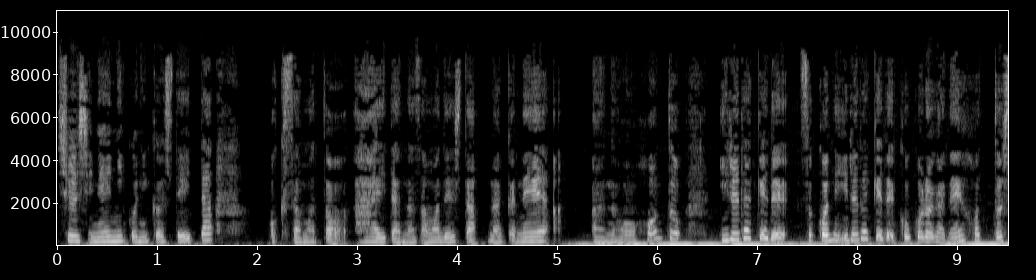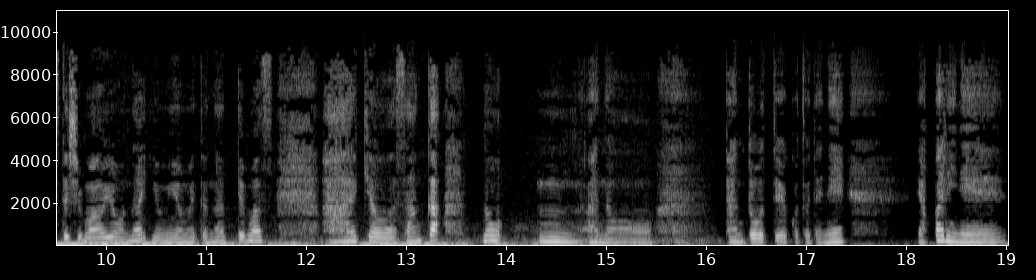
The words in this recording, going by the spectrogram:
終始ね、ニコニコしていた奥様と、はい、旦那様でした。なんかね、あの、本当いるだけで、そこにいるだけで心がね、ほっとしてしまうような弓嫁となってます。はい、今日は参加の、うん、あの担当ということでね、やっぱりね、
